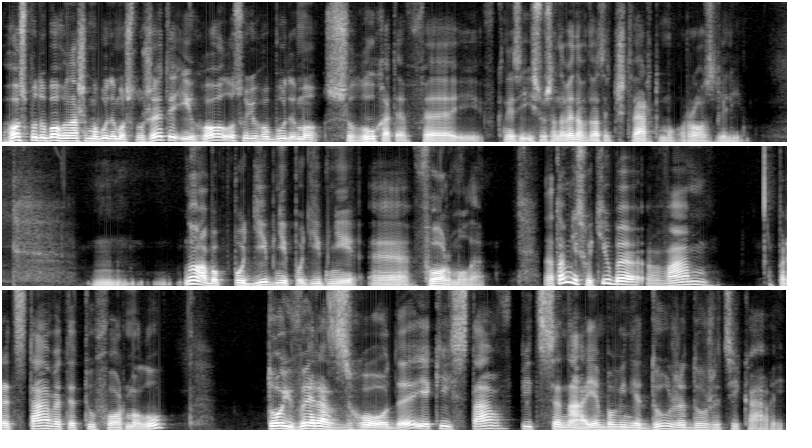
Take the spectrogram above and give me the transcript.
Господу Богу нашому будемо служити, і голосу Його будемо слухати в, е, в книзі Ісуса Новина в 24 розділі. Ну або подібні подібні е, формули. Натомість хотів би вам представити ту формулу, той вираз згоди, який став під Синаєм, бо він є дуже-дуже цікавий.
